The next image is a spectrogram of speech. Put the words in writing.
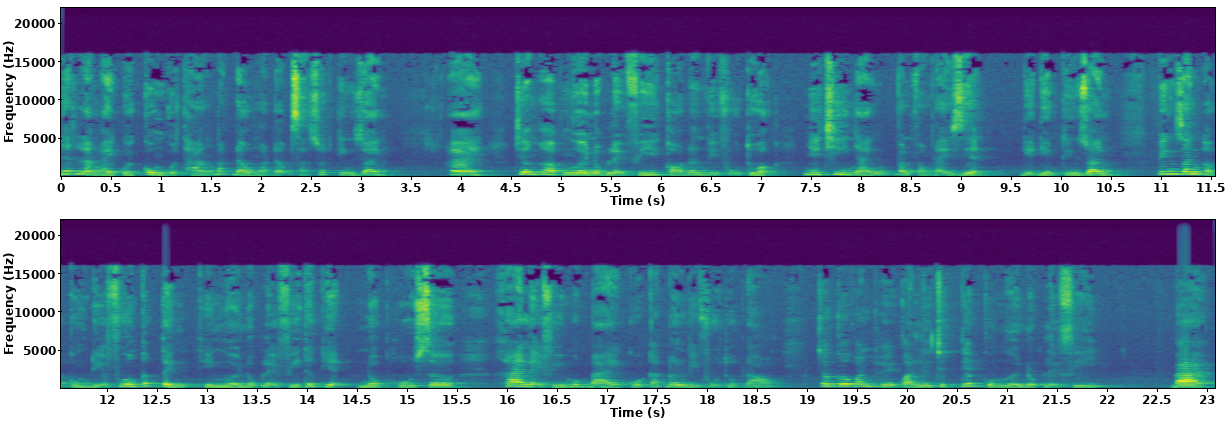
nhất là ngày cuối cùng của tháng bắt đầu hoạt động sản xuất kinh doanh. 2. Trường hợp người nộp lệ phí có đơn vị phụ thuộc như chi nhánh, văn phòng đại diện, địa điểm kinh doanh. Kinh doanh ở cùng địa phương cấp tỉnh thì người nộp lệ phí thực hiện nộp hồ sơ khai lệ phí môn bài của các đơn vị phụ thuộc đó cho cơ quan thuế quản lý trực tiếp của người nộp lệ phí. 3.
